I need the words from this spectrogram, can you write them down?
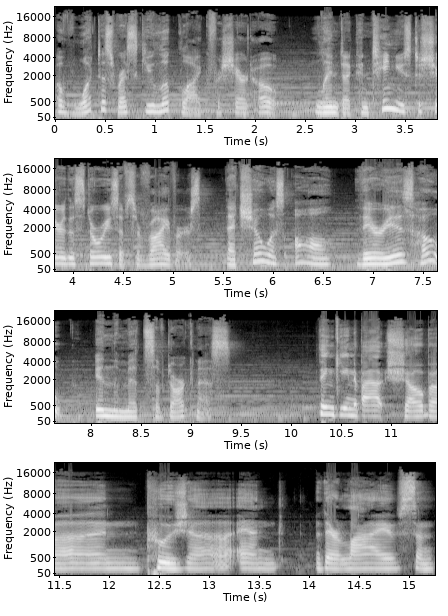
of What Does Rescue Look Like for Shared Hope? Linda continues to share the stories of survivors that show us all there is hope in the midst of darkness thinking about Shoba and Pooja and their lives and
